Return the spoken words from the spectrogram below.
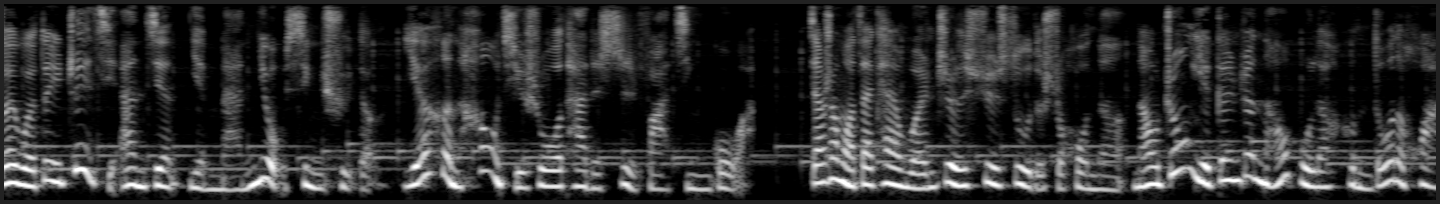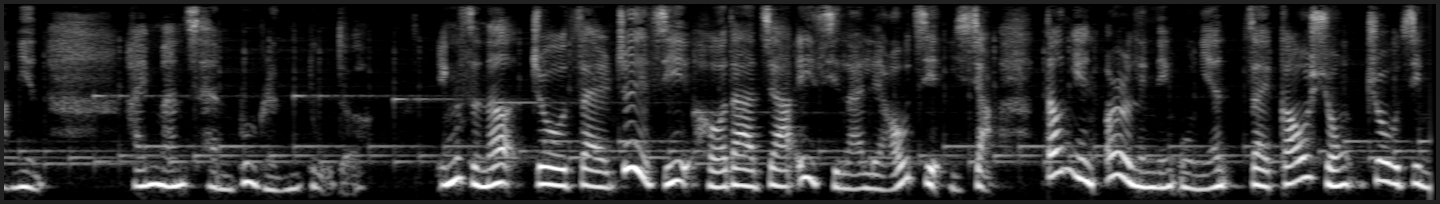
所以我对这起案件也蛮有兴趣的，也很好奇说他的事发经过啊。加上我在看文字叙述的时候呢，脑中也跟着脑补了很多的画面，还蛮惨不忍睹的。因此呢，就在这一集和大家一起来了解一下，当年二零零五年在高雄究竟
